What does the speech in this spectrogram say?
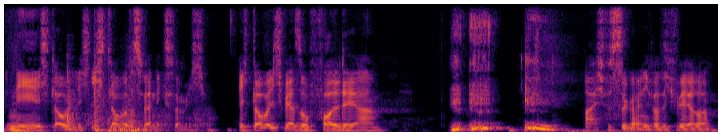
Nee, ich glaube nicht. Ich glaube, das wäre nichts für mich. Ich glaube, ich wäre so voll der. Ah, ich wüsste gar nicht, was ich wäre.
